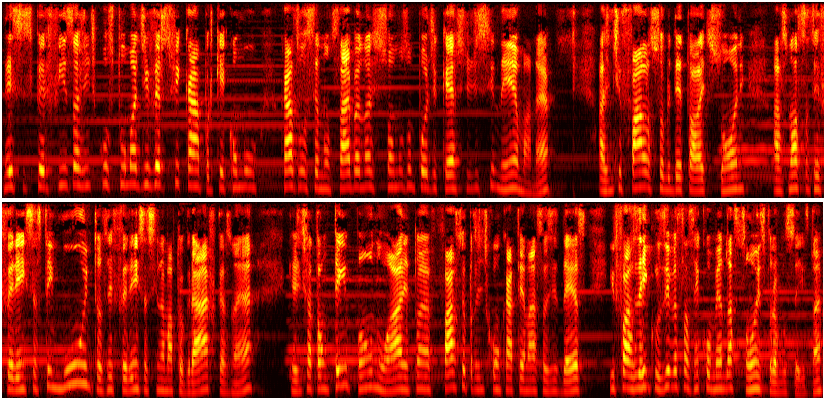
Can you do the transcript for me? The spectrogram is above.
Nesses perfis a gente costuma diversificar, porque como caso você não saiba, nós somos um podcast de cinema, né? A gente fala sobre The Twilight Zone, as nossas referências, tem muitas referências cinematográficas, né? Que a gente já está um tempão no ar, então é fácil para a gente concatenar essas ideias e fazer, inclusive, essas recomendações para vocês, né?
